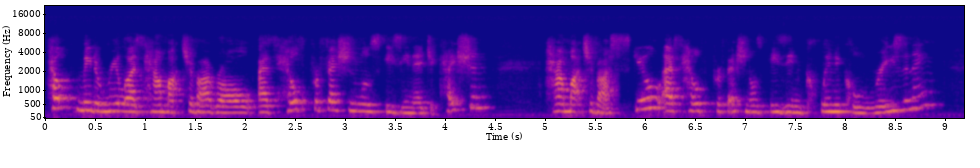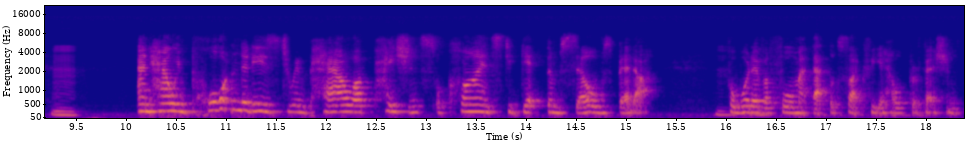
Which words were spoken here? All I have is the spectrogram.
helped me to realize how much of our role as health professionals is in education, how much of our skill as health professionals is in clinical reasoning. Mm and how important it is to empower patients or clients to get themselves better for whatever format that looks like for your health profession.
